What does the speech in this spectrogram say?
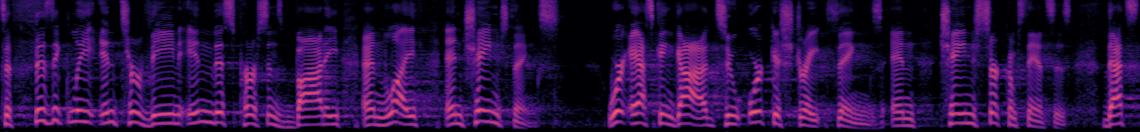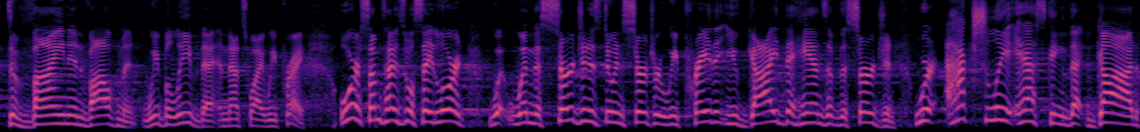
to physically intervene in this person's body and life and change things. We're asking God to orchestrate things and change circumstances. That's divine involvement. We believe that, and that's why we pray. Or sometimes we'll say, Lord, when the surgeon is doing surgery, we pray that you guide the hands of the surgeon. We're actually asking that God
